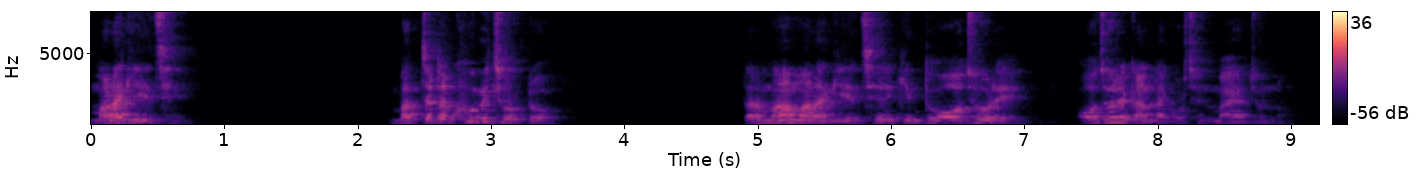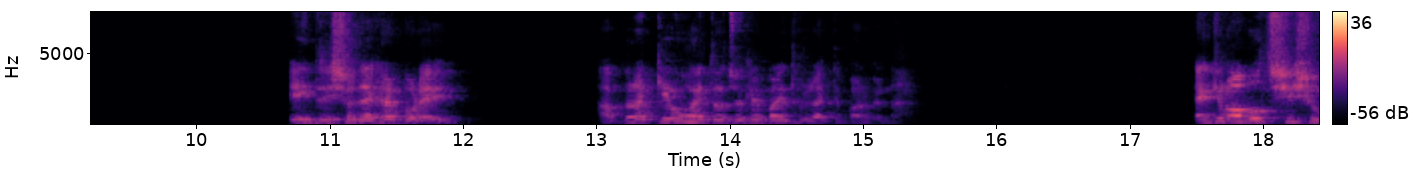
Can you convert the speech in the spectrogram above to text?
মারা গিয়েছে। বাচ্চাটা খুবই ছোট্ট। তার মা মারা গিয়েছে, কিন্তু অঝরে অঝরে কান্না করছেন মায়ের জন্য। এই দৃশ্য দেখার পরে আপনারা কেউ হয়তো চোখের পানি ধরে রাখতে পারবেন না। একজন অবোধ শিশু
